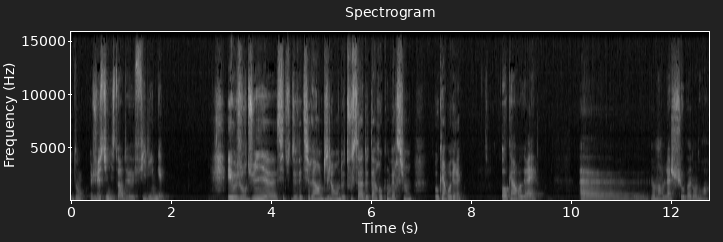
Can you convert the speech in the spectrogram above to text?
donc, juste une histoire de feeling. Et aujourd'hui, euh, si tu devais tirer un bilan de tout ça, de ta reconversion, aucun regret? Aucun regret. Non, non, là, je suis au bon endroit.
